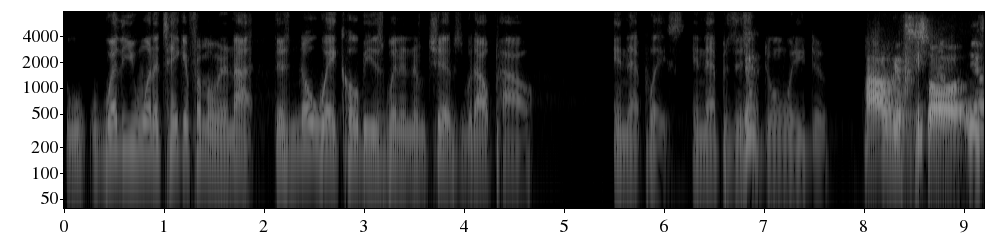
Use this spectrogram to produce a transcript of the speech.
Whether you want to take it from him or not, there's no way Kobe is winning them chips without Powell in that place, in that position, Yeah. doing what he do. Pau Gasol is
